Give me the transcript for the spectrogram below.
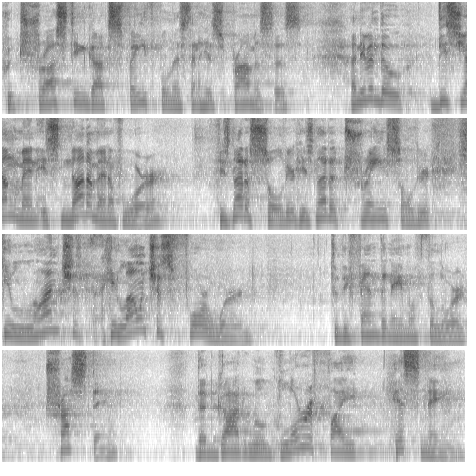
who trusts in God's faithfulness and his promises. And even though this young man is not a man of war, he's not a soldier, he's not a trained soldier, he launches, he launches forward to defend the name of the Lord, trusting that God will glorify his name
